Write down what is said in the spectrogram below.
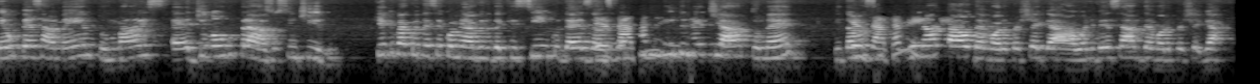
ter um pensamento mais é, de longo prazo, sentido, o que, que vai acontecer com a minha vida daqui 5, 10 anos? Exatamente. É muito imediato, né? Então, Exatamente. Assim, o Natal demora para chegar, o aniversário demora para chegar,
